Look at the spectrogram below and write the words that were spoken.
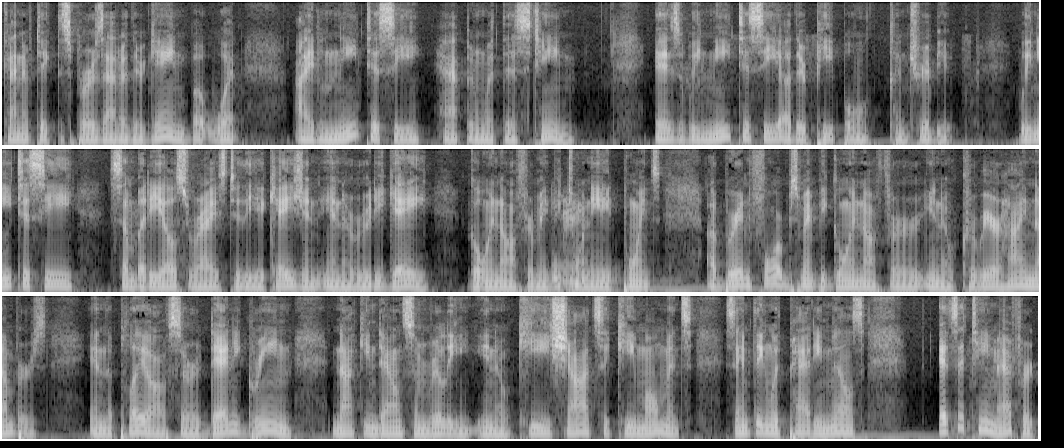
kind of take the Spurs out of their game, but what I need to see happen with this team is we need to see other people contribute. We need to see somebody else rise to the occasion in a Rudy Gay going off for maybe mm-hmm. 28 points. A Bryn Forbes might be going off for, you know, career high numbers in the playoffs or Danny Green knocking down some really, you know, key shots at key moments. Same thing with Patty Mills. It's a team effort.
